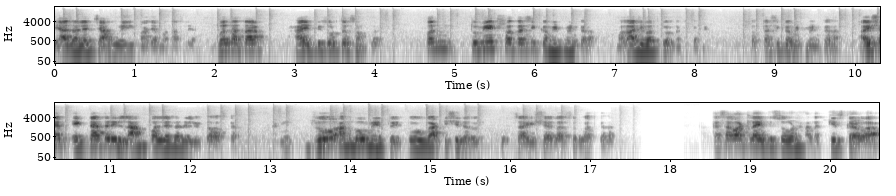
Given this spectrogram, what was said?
या झाल्या चार वेळी माझ्या मनातल्या. बस आता हा एपिसोड तर संपला. पण तुम्ही एक स्वतःशी कमिटमेंट करा. मला अजिबात करू नका कमिट स्वतःशी कमिटमेंट करा. आयुष्यात एकदा तरी लांब पल्ल्याचा रेल्वे प्रवास करा. आणि जो अनुभव मिळतोय तो गाठीशी धरून पुढच्या आयुष्याला सुरुवात करा. कसा वाटला एपिसोड हा नक्कीच कळवा.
